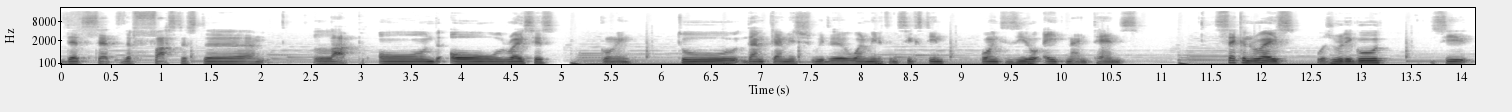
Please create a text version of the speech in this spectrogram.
that set the fastest uh, lap on the all races, going to Dan Cammish with uh, 1 minute and 16.089 tenths. Second race was really good. See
